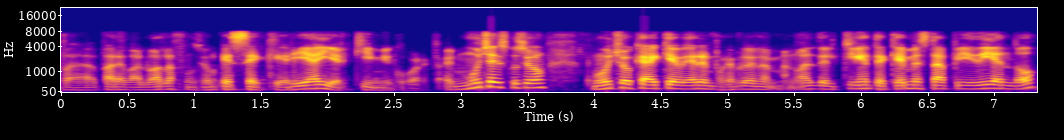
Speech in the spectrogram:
para, evaluar la función que se quería y el químico correcto. Hay mucha discusión, mucho que hay que ver, en, por ejemplo, en el manual del cliente, qué me está pidiendo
